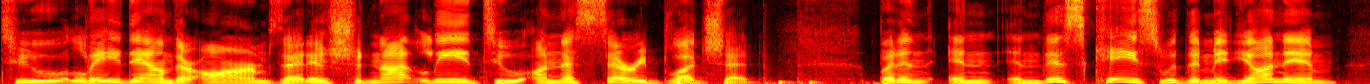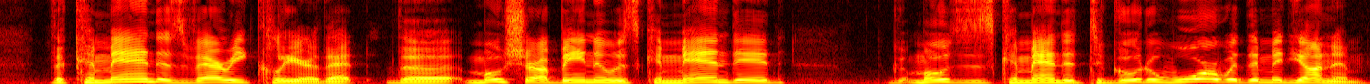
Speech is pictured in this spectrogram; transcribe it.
to lay down their arms, that it should not lead to unnecessary bloodshed. But in, in, in this case with the Midyanim, the command is very clear that the Moshe Rabbeinu is commanded Moses is commanded to go to war with the Midyanim.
